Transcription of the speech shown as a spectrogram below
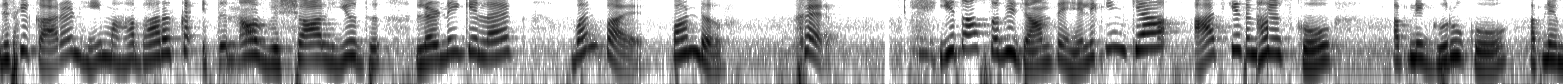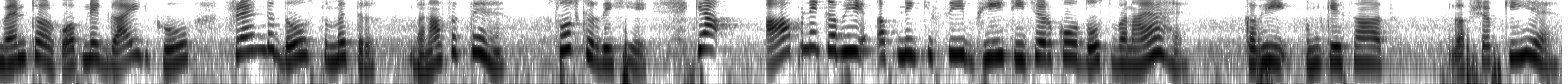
जिसके कारण ही महाभारत का इतना विशाल युद्ध लड़ने के लायक बन पाए पांडव। खैर, ये तो आप सभी जानते हैं, लेकिन क्या आज के समर्स को, अपने गुरु को, अपने मेंटर को, अपने गाइड को फ्रेंड दोस्त, मित्र बना सकते हैं? सोच कर देखिए, क्या आपने कभी अपने किसी भी टीचर को दोस्त बनाया है? कभी उनके साथ गपशप की है?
